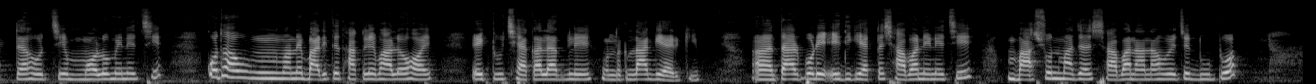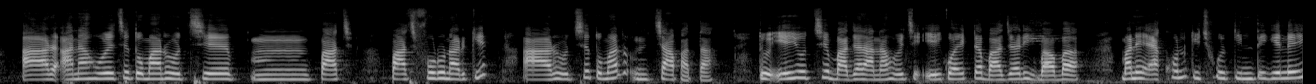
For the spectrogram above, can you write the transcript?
একটা হচ্ছে মলম এনেছি। কোথাও মানে বাড়িতে থাকলে ভালো হয়, একটু ছ্যাঁকা লাগলে, লাগে আর কি। তারপরে এদিকে একটা সাবান এনেছি, বাসন মাজার সাবান আনা হয়েছে দুটো। আর আনা হয়েছে তোমার হচ্ছে পাঁচ পাঁচ ফোড়ন আর কি, আর হচ্ছে তোমার চা পাতা। তো এই হচ্ছে বাজার আনা হয়েছে। এই কয়েকটা বাজারই বাবা মানে এখন কিছু কিনতে গেলেই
